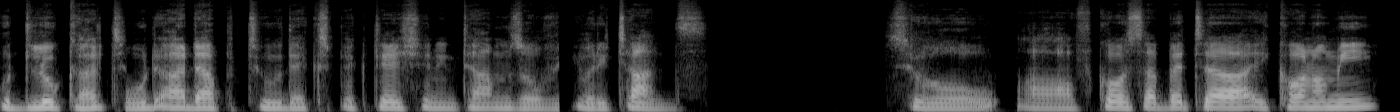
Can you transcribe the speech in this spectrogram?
would look at would add up to the expectation in terms of your returns. So uh, of course, a better economy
